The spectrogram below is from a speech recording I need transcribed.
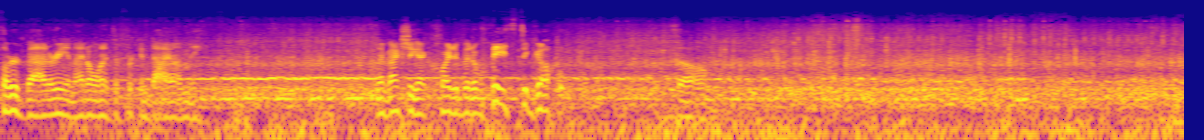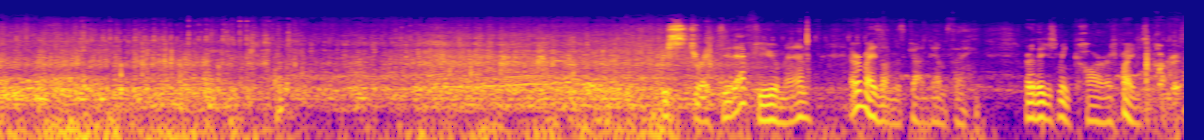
third battery and I don't want it to freaking die on me. And I've actually got quite a bit of ways to go. So restricted. F you, man. Everybody's on this goddamn thing. Or they just mean cars? Probably just cars.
